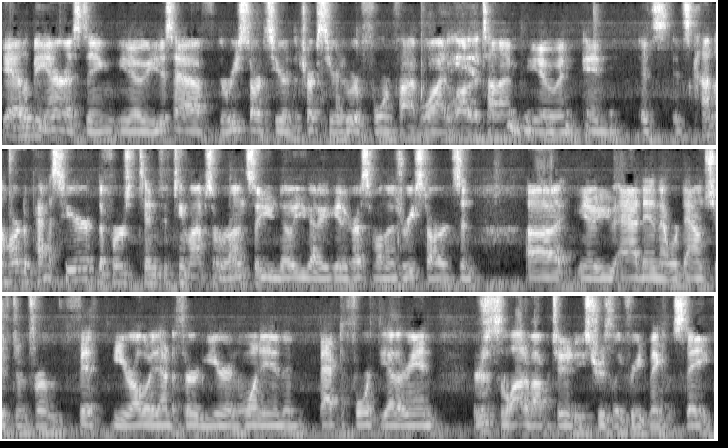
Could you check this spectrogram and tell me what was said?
yeah, it'll be interesting. You know, you just have the restarts here and the truck series. We were four and five wide a lot of the time, you know, and, and it's it's kind of hard to pass here the first 10, 15 laps of a run. So you know you got to get aggressive on those restarts. And uh, you know, you add in that we're downshifting from fifth gear all the way down to third gear and one end and back to fourth the other end. There's just a lot of opportunities, truthfully, for you to make a mistake.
